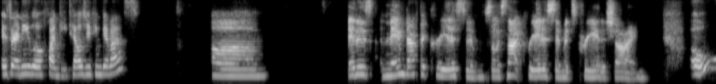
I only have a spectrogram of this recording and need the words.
is there any little fun details you can give us? Um, it is named after Create-A-Sim, so it's not Create-A-Sim, it's Create-A-Shine. Oh,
